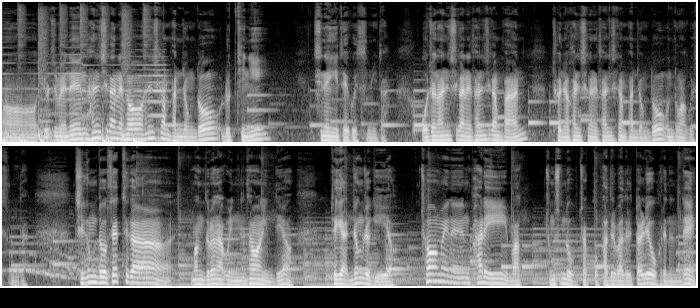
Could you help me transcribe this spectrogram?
어, 요즘에는 1시간에서 1시간 반 정도 루틴이 진행이 되고 있습니다. 오전 1시간에서 1시간 반, 저녁 1시간에서 1시간 반 정도 운동하고 있습니다. 지금도 세트가 막 늘어나고 있는 상황인데요. 되게 안정적이에요. 처음에는 팔이 막 중심도 못 잡고 바들바들 떨리고 그랬는데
